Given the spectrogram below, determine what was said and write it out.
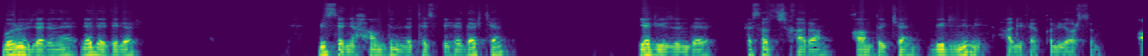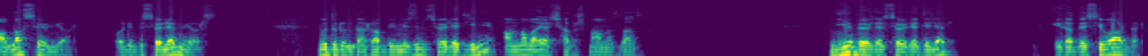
Bunun üzerine ne dediler? Biz seni hamdinle tesbih ederken yeryüzünde fesat çıkaran, kan döken birini mi halife kılıyorsun? Allah söylüyor. Onu biz söylemiyoruz. Bu durumda Rabbimizin söylediğini anlamaya çalışmamız lazım. Niye böyle söylediler? İradesi vardır,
